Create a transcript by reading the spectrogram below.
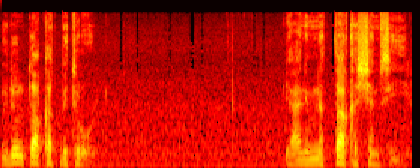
بدون طاقة بترول. يعني من الطاقة الشمسية.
